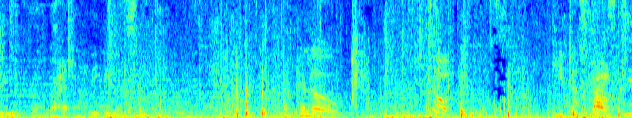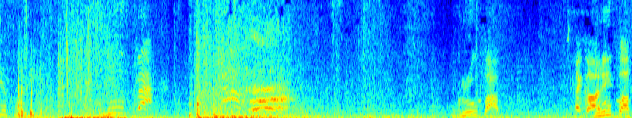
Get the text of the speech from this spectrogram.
I will protect the innocent. Hello. Keep the skies clear for me. Move back! Group up. I got Group up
